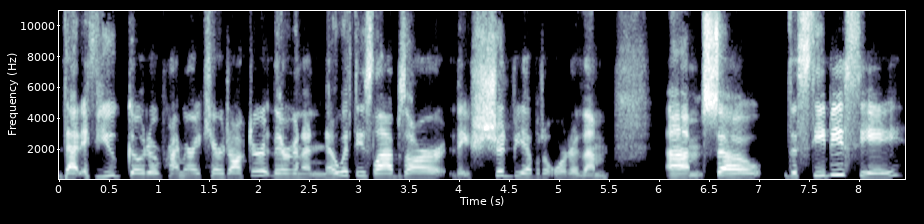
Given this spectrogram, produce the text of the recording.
that if you go to a primary care doctor, they're going to know what these labs are. They should be able to order them. Um, so the CBC,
